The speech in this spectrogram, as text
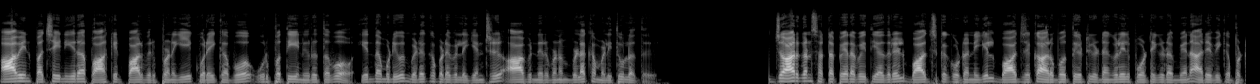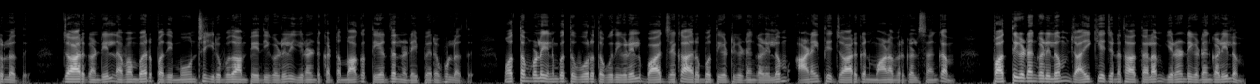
ஆவின் பச்சை நிற பாக்கெட் பால் விற்பனையை குறைக்கவோ உற்பத்தியை நிறுத்தவோ எந்த முடிவும் எடுக்கப்படவில்லை என்று ஆவின் நிறுவனம் விளக்கமளித்துள்ளது. ஜார்க்கண்ட் சட்டப்பேரவைத் தேர்தலில் பாஜக கூட்டணியில் பாஜக அறுபத்தி எட்டு இடங்களில் போட்டியிடும் என அறிவிக்கப்பட்டுள்ளது. ஜார்க்கண்டில் நவம்பர் பதிமூன்று இருபதாம் தேதிகளில் இரண்டு கட்டமாக தேர்தல் நடைபெறவுள்ளது. மொத்தமுள்ள எண்பத்தி ஓரு தொகுதிகளில் பாஜக அறுபத்தி எட்டு இடங்களிலும் அனைத்து ஜார்க்கண்ட் மாணவர்கள் சங்கம் பத்து இடங்களிலும் ஐக்கிய ஜனதா தளம் இரண்டு இடங்களிலும்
